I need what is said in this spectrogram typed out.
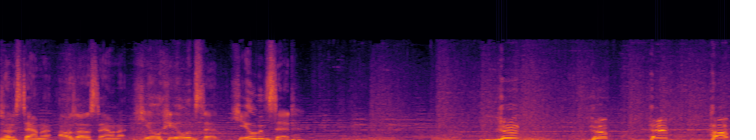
Was out of stamina. I was out of stamina. Heal, heal instead. Heal instead. Hip, hip, hip, hop.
